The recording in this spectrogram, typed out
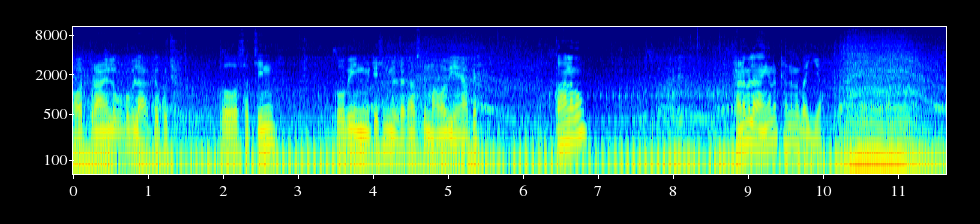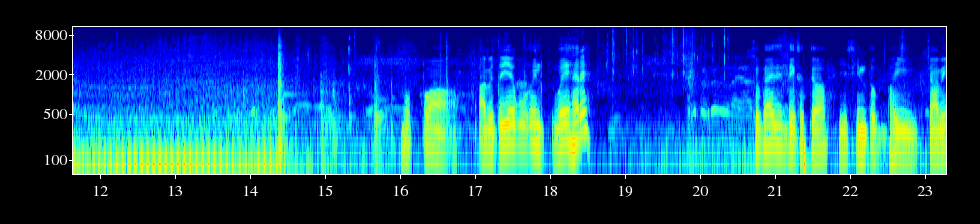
और पुराने लोगों को बुला रखे कुछ। तो सचिन को भी इनविटेशन मिल रखा है, उसके मामा भी हैं यहाँ पे। कहाँ लगाऊँ? ठंड में लगाएँगे ना, ठंड में भैया। बप्पा अभी तो ये वे है रे। सो गाइस देख सकते हो आप, ये सीन तो भाई चाबी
